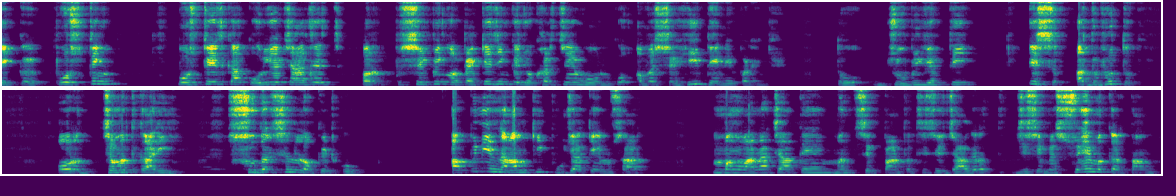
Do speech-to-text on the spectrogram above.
एक पोस्टिंग पोस्टेज का कोरियर चार्जेज और शिपिंग और पैकेजिंग के जो खर्चे हैं, वो उनको अवश्य ही देने पड़ेंगे। तो जो भी व्यक्ति इस अद्भुत और चमत्कारी सुदर्शन लॉकेट को अपने नाम की पूजा के अनुसार मंगवाना चाहते हैं मन से, प्राणपति से जागृत, जिसे मैं स्वयं करता हूँ,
